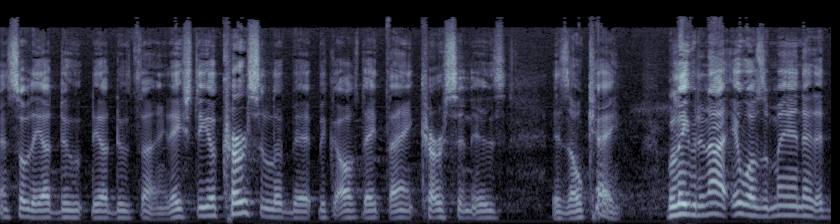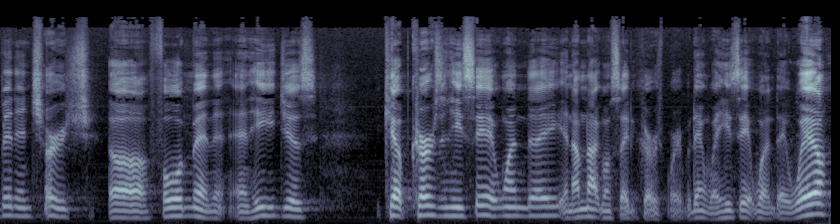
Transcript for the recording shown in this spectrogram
And so they'll do, they'll do things. They still curse a little bit because they think cursing is, is okay. Believe it or not, it was a man that had been in church uh, for a minute, and he just kept cursing. He said one day, and I'm not going to say the curse word, but anyway, he said one day, Well,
